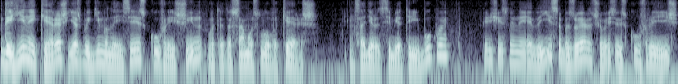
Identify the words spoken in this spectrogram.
Дегиней кереш, ешь бы гималейсес, куф рейш шин, вот это само слово кереш, содержит в себе три буквы, перечисленные. Вииса безуэр из куф рейш.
